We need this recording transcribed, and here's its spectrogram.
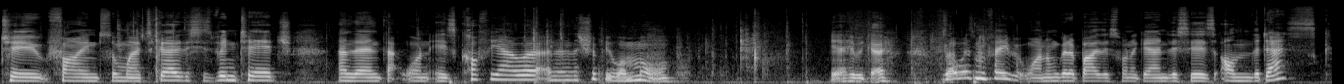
to find somewhere to go. This is vintage. And then that one is coffee hour. And then there should be one more. Yeah, here we go. So where's my favourite one? I'm going to buy this one again. This is On the Desk.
